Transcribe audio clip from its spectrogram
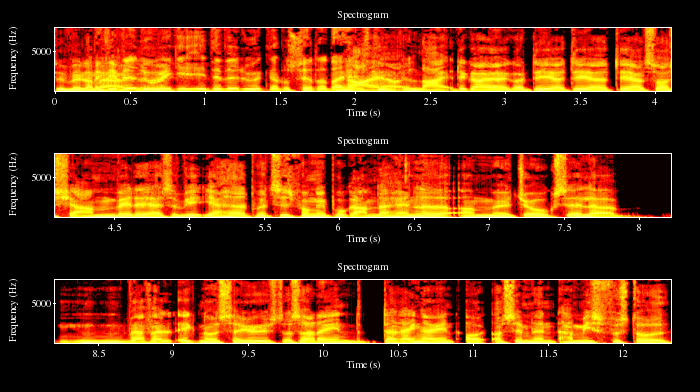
det vil men det mærke, ved, du ikke, det ved du ikke, når du sætter dig nej, her i studiet. Nej, det gør jeg ikke, og det er, det er, det er altså også charmen ved det. Altså, vi, jeg havde på et tidspunkt et program, der handlede om uh, jokes, eller i hvert fald ikke noget seriøst, og så er der en, der ringer ind og, og simpelthen har misforstået,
